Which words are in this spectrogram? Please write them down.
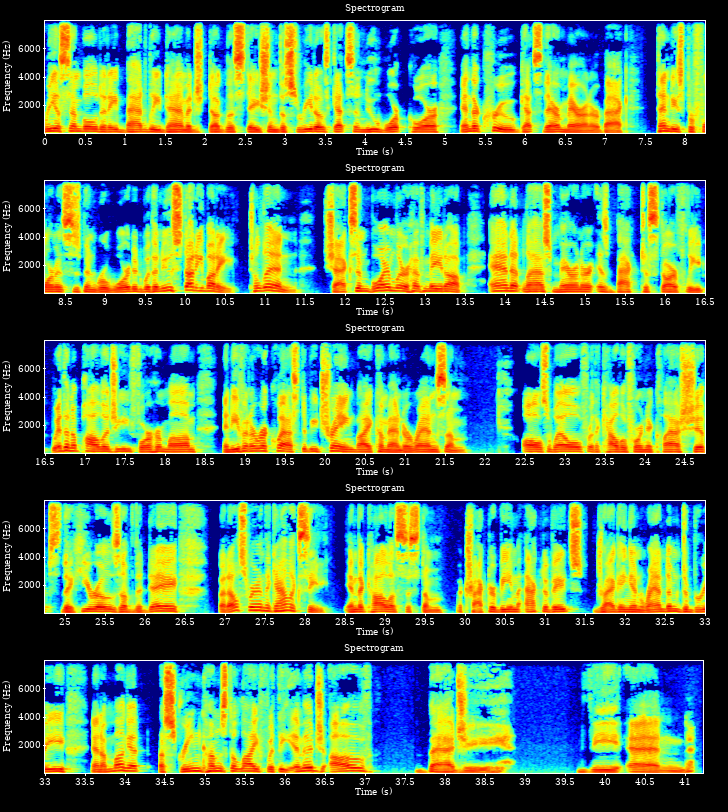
Reassembled at a badly damaged Douglas station, the Cerritos gets a new warp core and the crew gets their Mariner back. Tendi's performance has been rewarded with a new study buddy, T'Lyn, Shax and Boimler have made up, and at last Mariner is back to Starfleet with an apology for her mom and even a request to be trained by Commander Ransom. All's well for the California class ships, the heroes of the day, but elsewhere in the galaxy, in the Kala system, a tractor beam activates, dragging in random debris, and among it, a screen comes to life with the image of Badgey. The end.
